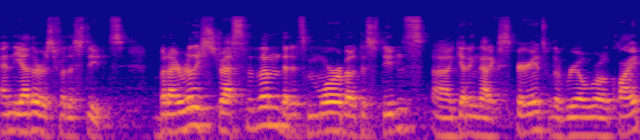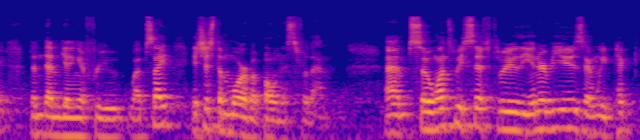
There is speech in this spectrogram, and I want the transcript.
and the other is for the students. But I really stress to them that it's more about the students uh, getting that experience with a real world client than them getting a free website. It's just a more of a bonus for them. Um, so once we sift through the interviews and we pick,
